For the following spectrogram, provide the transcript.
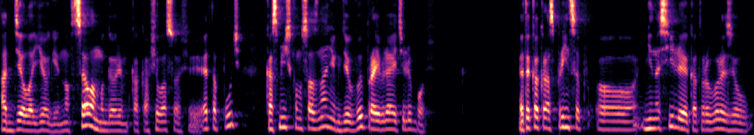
отдела йоги. Но в целом мы говорим как о философии. Это путь к космическому сознанию, где вы проявляете любовь. Это как раз принцип э, ненасилия, который выразил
